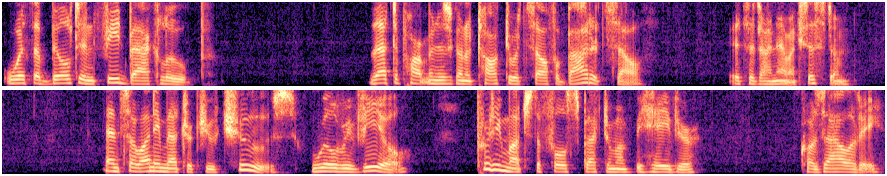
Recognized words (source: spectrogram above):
with a built in feedback loop. That department is going to talk to itself about itself. It's a dynamic system. And so any metric you choose will reveal pretty much the full spectrum of behavior causality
